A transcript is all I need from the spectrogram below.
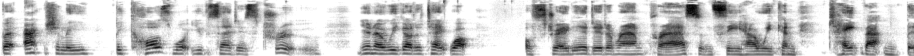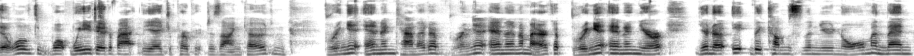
But actually, because what you've said is true, you know, we got to take what Australia did around press and see how we can take that and build what we did about the age appropriate design code and bring it in in Canada, bring it in in America, bring it in in Europe. You know, it becomes the new norm. And then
